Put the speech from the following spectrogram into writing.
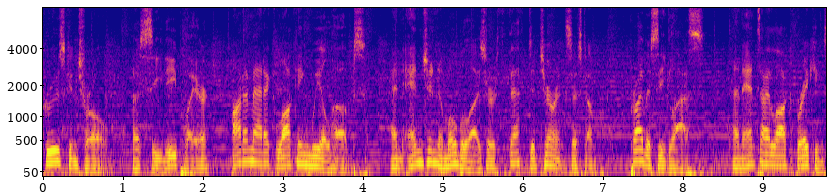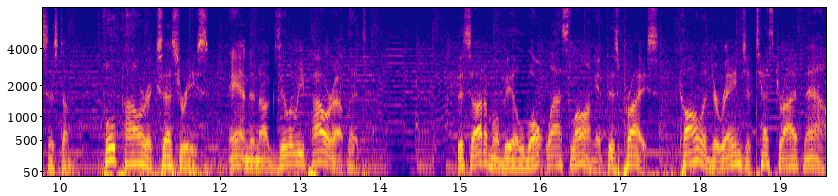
cruise control, a CD player, automatic locking wheel hubs, an engine immobilizer theft deterrent system, privacy glass, an anti-lock braking system, full power accessories, and an auxiliary power outlet. This automobile won't last long at this price. Call and arrange a test drive now.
